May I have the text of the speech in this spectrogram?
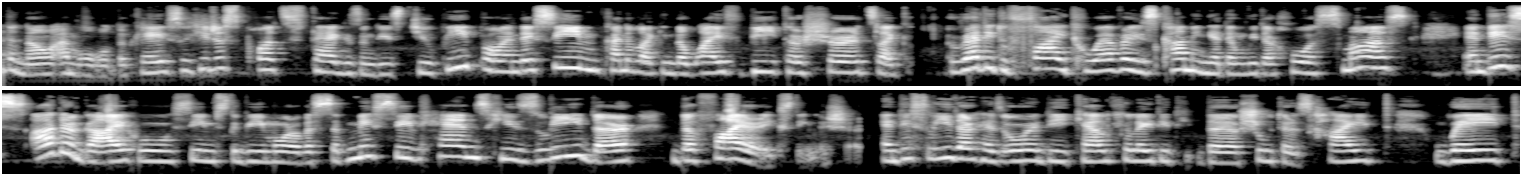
don't know, I'm old, okay? So he just puts tags on these two people and they seem kind of like in the wife beater shirts, like ready to fight whoever is coming at them with their horse mask. And this other guy, who seems to be more of a submissive, hands his leader the fire extinguisher. And this leader has already calculated the shooter's height, weight,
